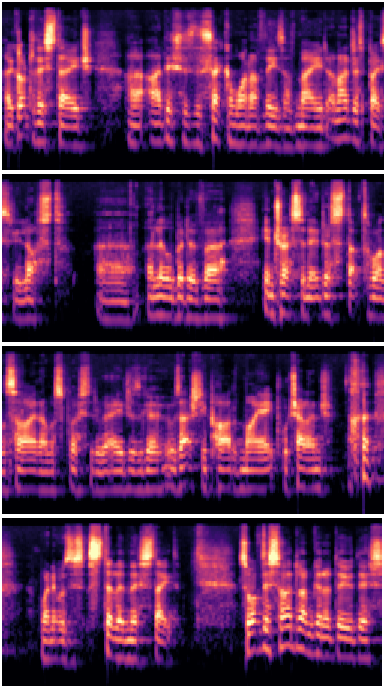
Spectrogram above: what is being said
I got to this stage, uh, I, this is the second one of these I've made and I just basically lost uh, a little bit of uh, interest in it, just stuck to one side. I was supposed to do it ages ago. It was actually part of my April challenge when it was still in this state. So I've decided I'm going to do this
